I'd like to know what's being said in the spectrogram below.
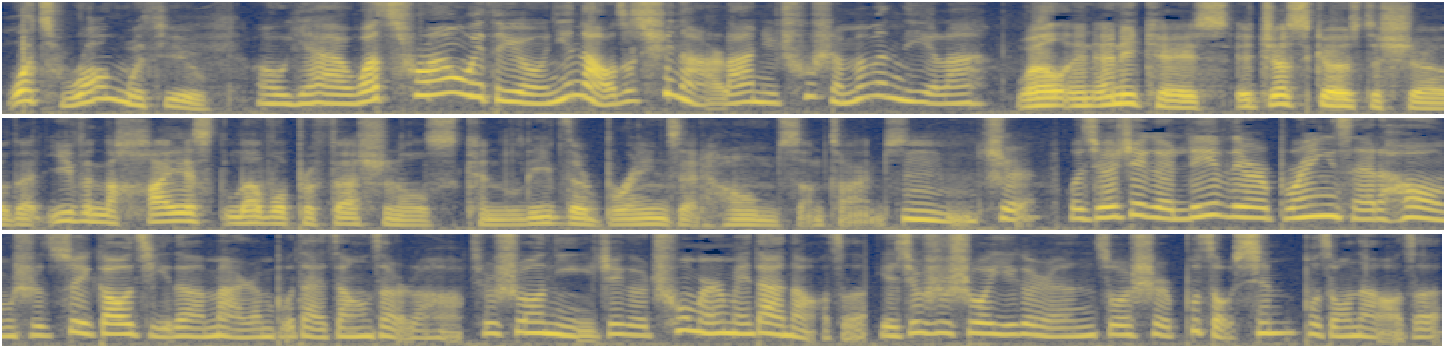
What's wrong with you? Oh yeah, what's wrong with you？你脑子去哪儿了？你出什么问题了？ Well, in any case, it just goes to show that even the highest level professionals can leave their brains at home sometimes. 嗯，是，我觉得这个 leave their brains at home 是最高级的骂人不带脏字儿了哈，就是说你这个出门没带脑子，也就是说一个人做事不走心、不走脑子。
